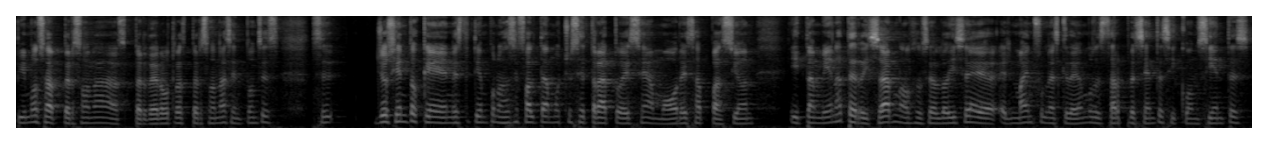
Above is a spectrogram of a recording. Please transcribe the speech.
vimos a personas perder a otras personas, entonces se- yo siento que en este tiempo nos hace falta mucho ese trato, ese amor, esa pasión y también aterrizarnos, o sea, lo dice el mindfulness que debemos de estar presentes y conscientes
